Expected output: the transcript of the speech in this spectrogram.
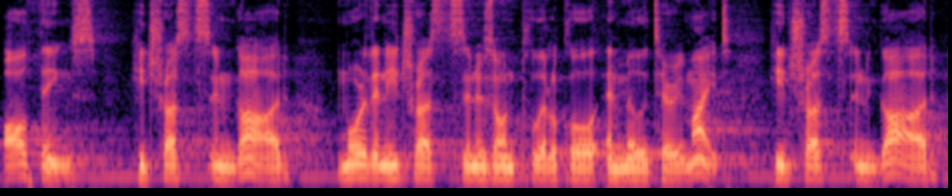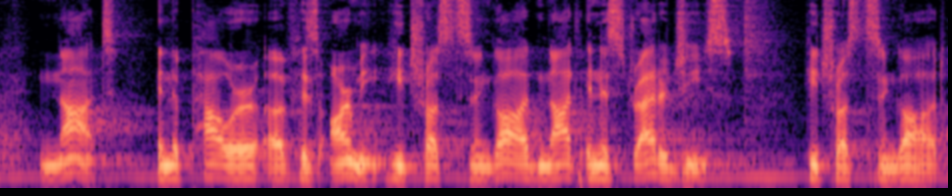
all things. He trusts in God more than he trusts in his own political and military might. He trusts in God not in the power of his army. He trusts in God not in his strategies. He trusts in God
